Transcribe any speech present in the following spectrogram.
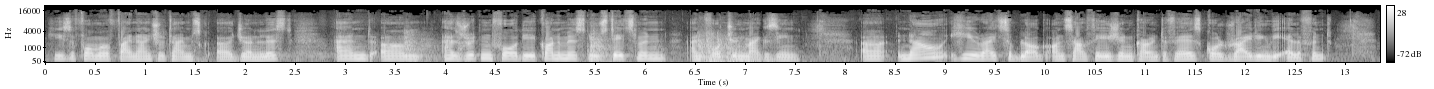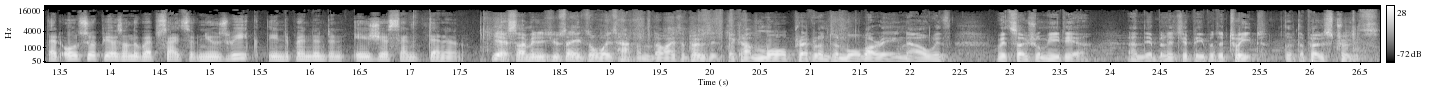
He's a former Financial Times uh, journalist and um, has written for The Economist, New Statesman, and Fortune magazine. Uh, now he writes a blog on South Asian current affairs called Riding the Elephant that also appears on the websites of Newsweek, The Independent, and Asia Sentinel. Yes, I mean, as you say, it's always happened, though I suppose it's become more prevalent and more worrying now with, with social media and the ability of people to tweet the, the post truths.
